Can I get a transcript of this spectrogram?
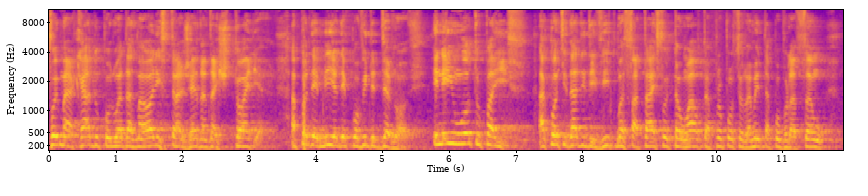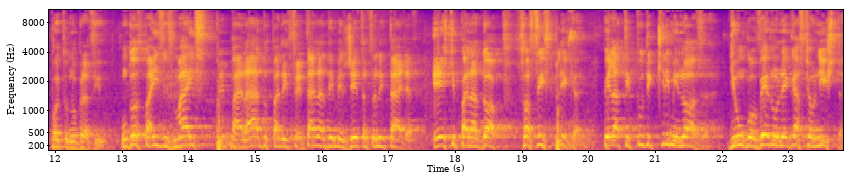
foi marcado por uma das maiores tragédias da história a pandemia de Covid-19. Em nenhum outro país a quantidade de vítimas fatais foi tão alta proporcionalmente à população quanto no Brasil. Um dos países mais preparados para enfrentar as emergências sanitárias. Este paradoxo só se explica pela atitude criminosa de um governo negacionista,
